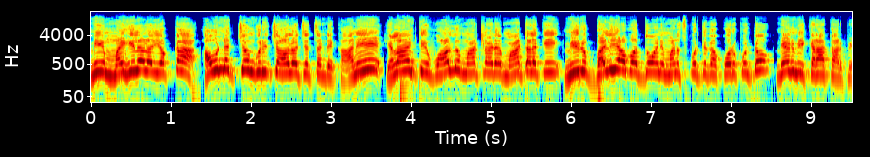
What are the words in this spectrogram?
మీ మహిళల యొక్క ఔన్నత్యం గురించి ఆలోచించండి. కానీ ఇలాంటి వాళ్ళు మాట్లాడే మాటలకి మీరు బలి అవ్వద్దు అని మనస్ఫూర్తిగా కోరుకుంటూ నేను మీ కిరా కార్పేని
